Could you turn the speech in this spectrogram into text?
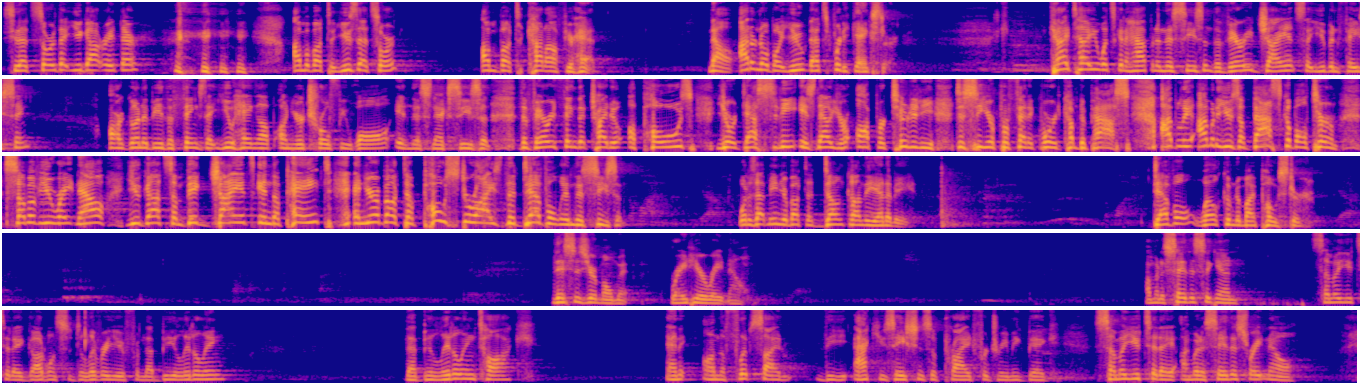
see that sword that you got right there? I'm about to use that sword. I'm about to cut off your head. Now, I don't know about you, that's pretty gangster. Can I tell you what's going to happen in this season? The very giants that you've been facing are going to be the things that you hang up on your trophy wall in this next season. The very thing that tried to oppose your destiny is now your opportunity to see your prophetic word come to pass. I believe I'm going to use a basketball term. Some of you right now, you got some big giants in the paint and you're about to posterize the devil in this season. What does that mean? You're about to dunk on the enemy. Devil, welcome to my poster. This is your moment, right here, right now. I'm going to say this again. Some of you today, God wants to deliver you from that belittling, that belittling talk, and on the flip side, the accusations of pride for dreaming big. Some of you today, I'm going to say this right now.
